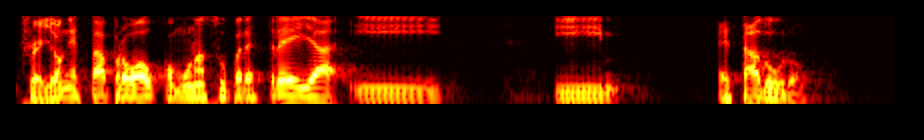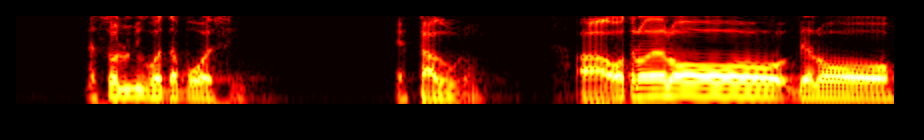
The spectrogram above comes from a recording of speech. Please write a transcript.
Trey Young está aprobado como una superestrella y, y está duro. Eso es lo único que te puedo decir. Está duro. Ah, otro de los de los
